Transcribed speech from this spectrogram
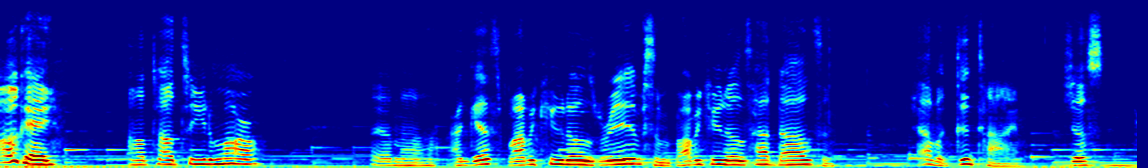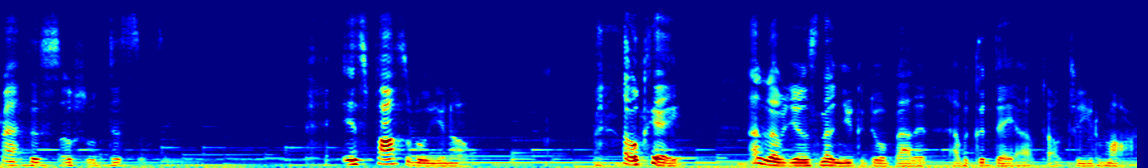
Okay, I'll talk to you tomorrow. And uh, I guess barbecue those ribs and barbecue those hot dogs and have a good time. Just practice social distancing. It's possible, you know. okay. I love you, there's nothing you can do about it. Have a good day. I'll talk to you tomorrow.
